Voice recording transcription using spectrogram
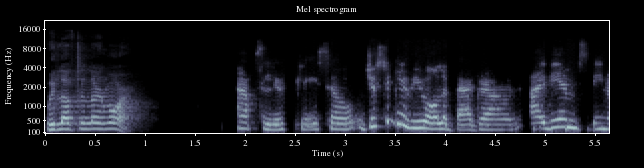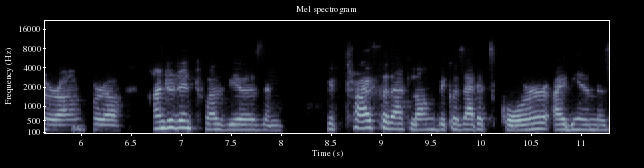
We'd love to learn more. Absolutely. So just to give you all a background, IBM's been around for a 112 years and we've thrived for that long because at its core, IBM is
